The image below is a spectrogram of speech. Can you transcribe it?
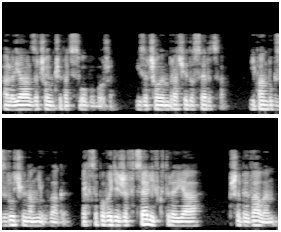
ale ja zacząłem czytać Słowo Boże i zacząłem brać je do serca. I Pan Bóg zwrócił na mnie uwagę. Ja chcę powiedzieć, że w celi, w której ja przebywałem,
